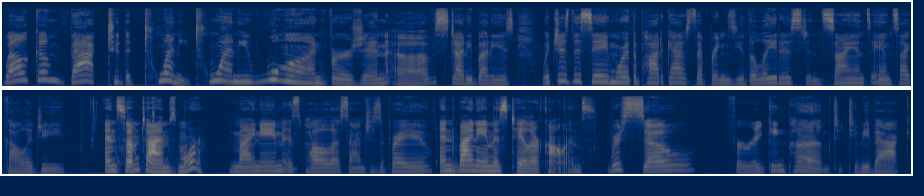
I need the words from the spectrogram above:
welcome back to the 2021 version of Study Buddies, which is the same word the podcast that brings you the latest in science and psychology. And sometimes more. My name is Paola Sanchez Abreu. And my name is Taylor Collins. We're so freaking pumped to be back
